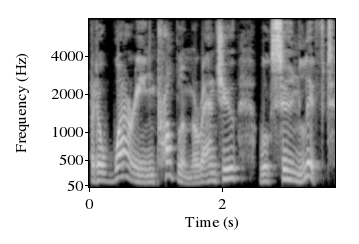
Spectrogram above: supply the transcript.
But a worrying problem around you will soon lift.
